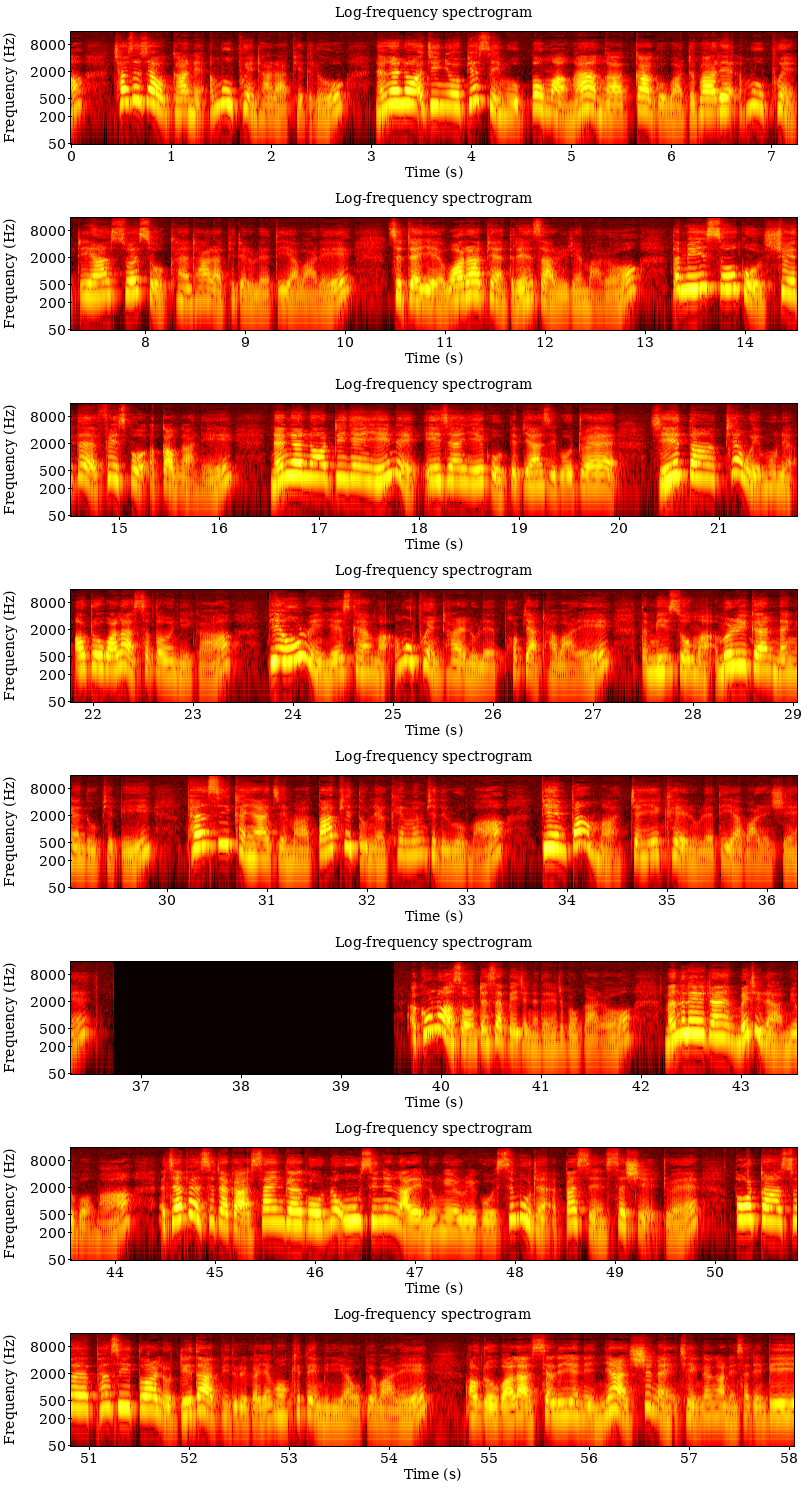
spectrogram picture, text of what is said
66ကနဲ့အမှုဖွင့်ထားတာဖြစ်တယ်လို့နိုင်ငံတော်အကြီးအကျယ်ပြည့်စုံမှုပုံမှန်95ကကိုပါတပါတဲ့အမှုဖွင့်တရားစွဲဆိုခံထားတာဖြစ်တယ်လို့လည်းသိရပါတယ်။စစ်တပ်ရဲ့ဝါဒဖြန့်သတင်းစာတွေထဲမှာတော့သမီးဆိုးကိုရွှေသက် Facebook အကောင့်ကနေနိုင်ငံတော်တည်ငြိမ်ရေးနဲ့အေဂျင့်ရေးကိုပြပြစေဖို့အတွက်ရေးသားဖြန့်ဝေမှုနဲ့အော်တိုဘာလ23ရက်နေ့ကပြည်အိုးတွင်ရဲစခန်းမှာအမှုဖွင့်ထားတယ်လို့လည်းဖော်ပြထားပါတယ်။သမီးဆိုးမှာအမေရိကန်နိုင်ငံသူဖြစ်ပြီး ဖမ်းဆီးခံရခြင်းမှာတားဖြစ်သူနဲ့ခင်မင်းဖြစ်သူတို့မှာပြင်ပမှာကြံရိတ်ခဲ့လို့လည်းသိရပါတယ်ရှင်။အခုနောက်ဆုံးတက်ဆက်ပေးခြင်းတဲ့တဲ့တစ်ပုဒ်ကတော့မန္တလေးတိုင်းမိထီလာမြို့ပေါ်မှာအကြမ်းဖက်စစ်တပ်ကဆိုင်ကယ်ကိုနှစ်ဦးစီးနှင်းလာတဲ့လူငယ်တွေကိုစစ်မှုထမ်းအပတ်စဉ်18အတွက်ပေါ်တာဆွဲဖမ်းဆီးသွားတယ်လို့ဒေတာပြည်သူတွေကရန်ကုန်ခေတ်သစ်မီဒီယာကိုပြောပါတယ်။အော်တိုဘာလ14ရက်နေ့ည8နာရီအချိန်ခန့်ကနေစတင်ပြီး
